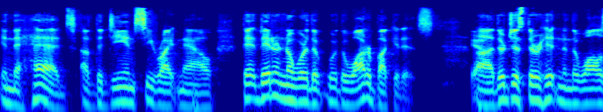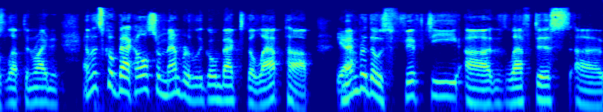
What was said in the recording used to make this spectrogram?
in the heads of the DNC right now, they, they don't know where the where the water bucket is. Yeah. Uh, they're just they're hitting in the walls left and right. And, and, let's go back. Also, remember going back to the laptop. Yeah. Remember those fifty uh, leftist uh,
